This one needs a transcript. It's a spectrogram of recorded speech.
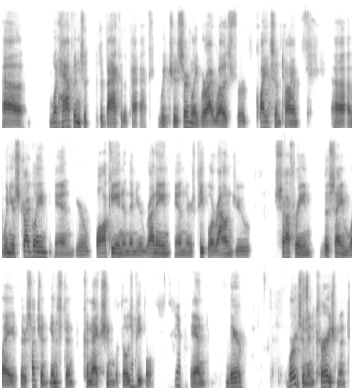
uh, what happens at the back of the pack which is certainly where i was for quite some time uh, when you're struggling and you're walking and then you're running and there's people around you suffering the same way, there's such an instant connection with those yeah. people. Yep. And their words of encouragement,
